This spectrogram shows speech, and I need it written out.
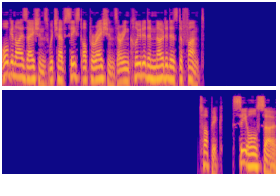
Organizations which have ceased operations are included and noted as defunct. Topic. See also.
